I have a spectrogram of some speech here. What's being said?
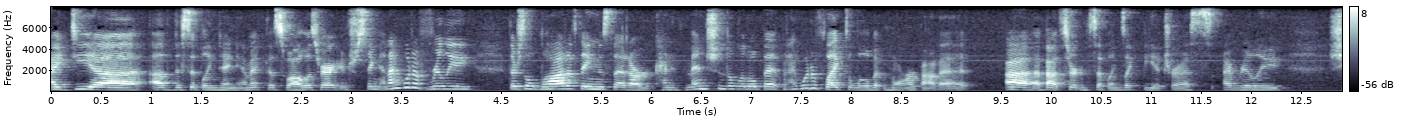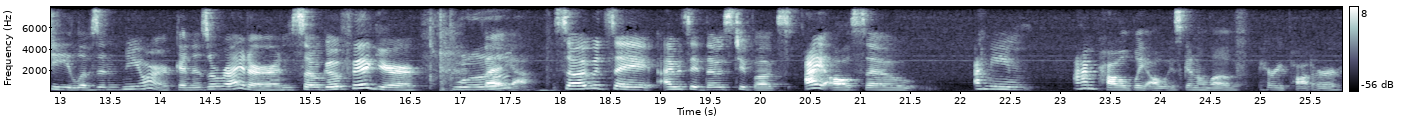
idea of the sibling dynamic as well was very interesting and i would have really there's a lot of things that are kind of mentioned a little bit but i would have liked a little bit more about it uh, about certain siblings, like Beatrice. I really, she lives in New York and is a writer, and so go figure. What? But yeah, so I would say I would say those two books. I also, I mean, I'm probably always gonna love Harry Potter,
